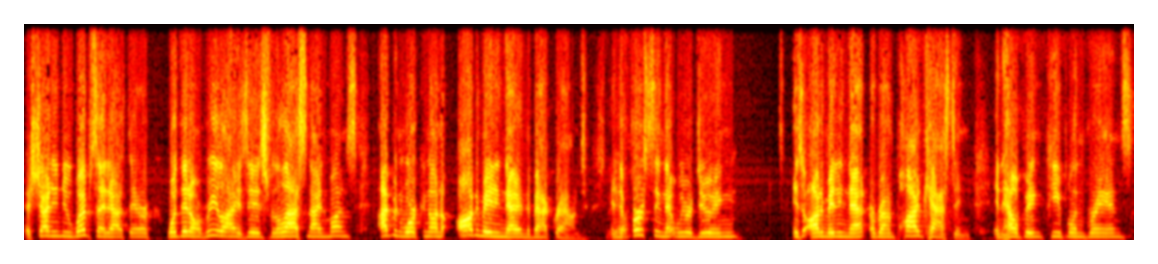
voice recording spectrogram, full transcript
a shiny new website out there, what they don't realize is for the last nine months, I've been working on automating that in the background. And the first thing that we were doing is automating that around podcasting and helping people and brands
